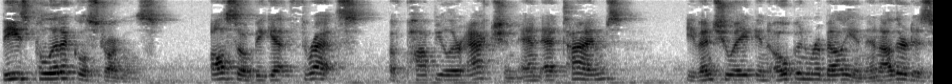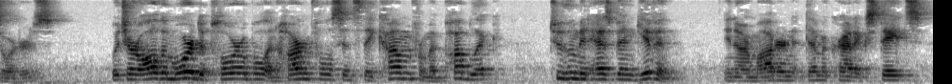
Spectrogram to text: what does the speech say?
These political struggles also beget threats of popular action and at times eventuate in open rebellion and other disorders, which are all the more deplorable and harmful since they come from a public to whom it has been given in our modern democratic states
